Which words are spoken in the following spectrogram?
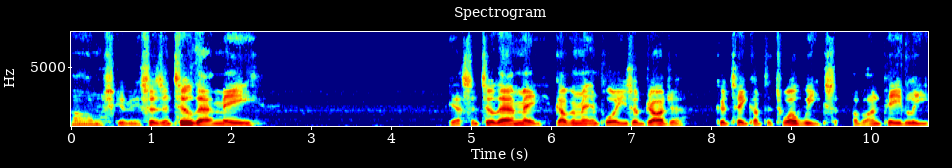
um, excuse me, it says until that May, yes, until that May, government employees of Georgia could take up to 12 weeks of unpaid leave.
